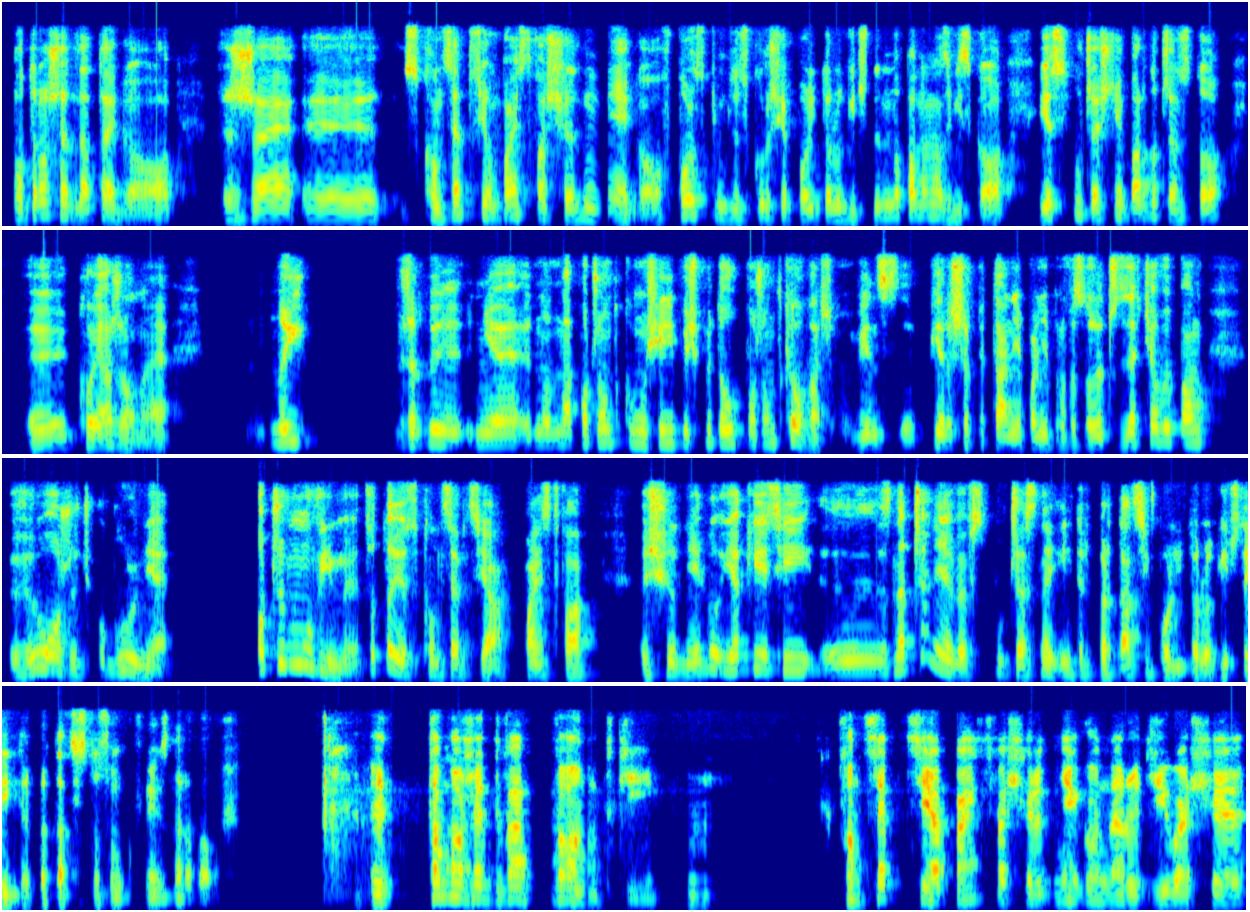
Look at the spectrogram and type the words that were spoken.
po trosze dlatego, że y, z koncepcją państwa średniego w polskim dyskursie politologicznym, no pana nazwisko jest współcześnie bardzo często y, kojarzone. No i żeby nie, no na początku musielibyśmy to uporządkować, więc pierwsze pytanie, panie profesorze, czy zechciałby pan wyłożyć ogólnie, o czym mówimy, co to jest koncepcja państwa średniego i jakie jest jej y, znaczenie we współczesnej interpretacji politologicznej, interpretacji stosunków międzynarodowych? Y, to może dwa wątki. Koncepcja państwa średniego narodziła się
